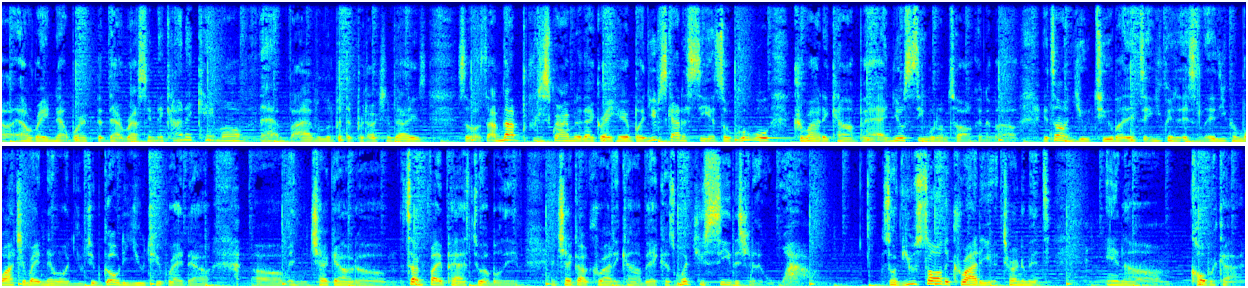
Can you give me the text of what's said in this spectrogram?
uh, Network, that that wrestling, it kind of came off that vibe a little bit, the production values. So, so I'm not describing it that great here, but you just got to see it. So Google Karate Combat, and you'll see what I'm talking about. It's on YouTube. It's you can it's, you can watch it right now on YouTube. Go to YouTube right now um, and check out. Um, it's on Fight Pass too, I believe, and check out Karate Combat because once you see this, you're like, wow. So if you saw the karate tournament in um, Cobra Kai,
